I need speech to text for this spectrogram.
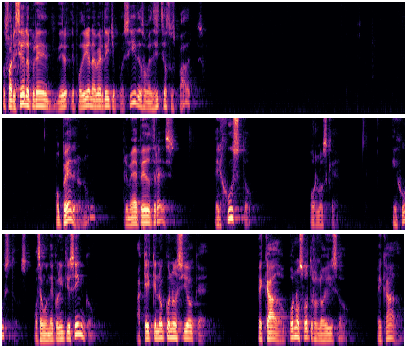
Los fariseos le podrían, le podrían haber dicho, pues sí, desobedeciste a sus padres. O Pedro, ¿no? 1 Pedro 3, el justo por los que injustos. O 2 Corintios 5, aquel que no conoció que pecado, por nosotros lo hizo pecado.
